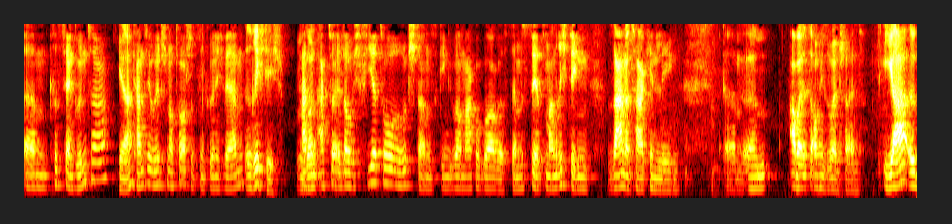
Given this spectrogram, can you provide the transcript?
ähm, Christian Günther Ja. kann theoretisch noch Torschützenkönig werden. Richtig. Hat Son- aktuell, glaube ich, vier Tore Rückstand gegenüber Marco Gorges. Der müsste jetzt mal einen richtigen Sahnetag hinlegen. Ähm, ähm, aber ist auch nicht so entscheidend. Ja, äh,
